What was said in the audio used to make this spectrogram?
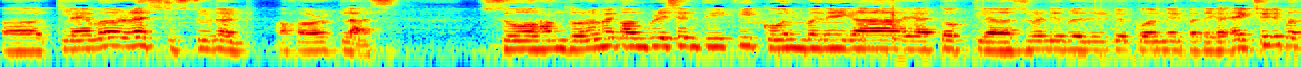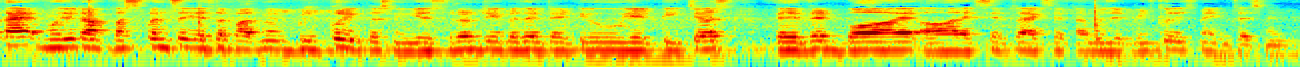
cleverest student of our class so हम दोनों में कंपटीशन थी कि कौन बनेगा, या तो स्टूडेंट रिप्रेजेंटेटिव कौन नहीं बनेगा एक्चुअली पता है, मुझे तो बचपन से ये सब बात में बिल्कुल इंटरेस्ट नहीं है। स्टूडेंट रिप्रेजेंटेटिव ये टीचर्स फेवरेट बॉय और एक्सेट्रा एक्सेट्रा मुझे बिल्कुल इसमें इंटरेस्ट नहीं है।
